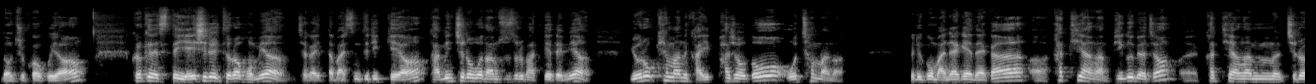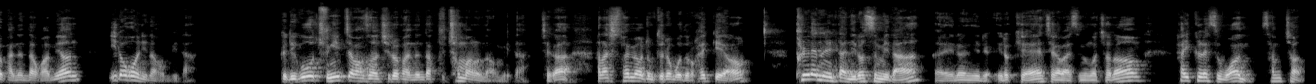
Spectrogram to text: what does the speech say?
넣어줄 거고요. 그렇게 됐을 때 예시를 들어보면 제가 이따 말씀드릴게요. 다빈치 로봇 암 수술을 받게 되면 요렇게만 가입하셔도 5천만 원. 그리고 만약에 내가 어, 카티항암 비급여죠. 예, 카티항암 치료를 받는다고 하면 1억 원이 나옵니다. 그리고 중입자 방사선 치료를 받는다 9천만 원 나옵니다. 제가 하나씩 설명을 좀 드려보도록 할게요. 플랜은 일단 이렇습니다. 예, 이런 이렇게 제가 말씀드린 것처럼 하이 클래스 1 3천,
